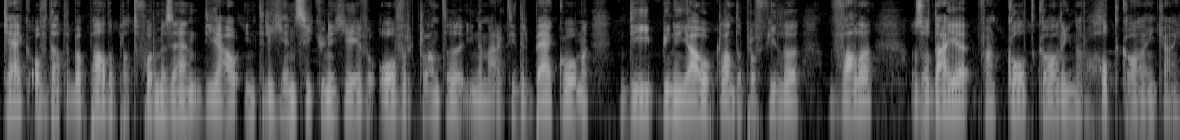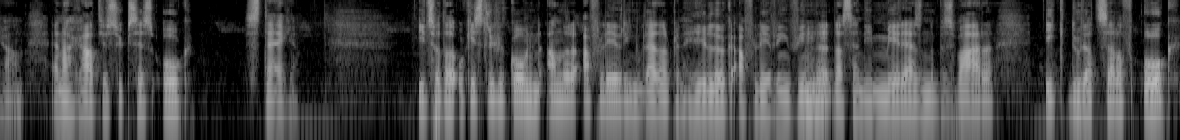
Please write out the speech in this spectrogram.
Kijk of dat er bepaalde platformen zijn die jou intelligentie kunnen geven over klanten in de markt die erbij komen, die binnen jouw klantenprofielen vallen, zodat je van cold calling naar hot calling kan gaan. En dan gaat je succes ook stijgen. Iets wat ook is teruggekomen in een andere aflevering, ik blijf dat ook een heel leuke aflevering vinden, Mhm. dat zijn die meereizende bezwaren. Ik doe dat zelf ook.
